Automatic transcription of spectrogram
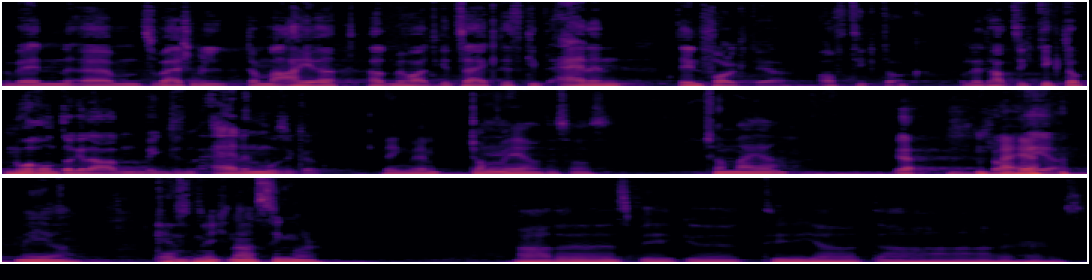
wenn ähm, zum Beispiel der Mahir hat mir heute gezeigt, es gibt einen, den folgt er auf TikTok. Und er hat sich TikTok nur runtergeladen wegen diesem einen Musiker. Wegen wem? John Mayer, das war's. John Mayer? Ja, John Ah, ja. Mayer. Mehr. Kennst du nicht? Na, sing mal. Fathers be good to your daughters.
